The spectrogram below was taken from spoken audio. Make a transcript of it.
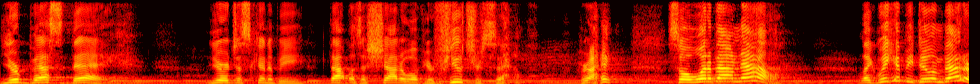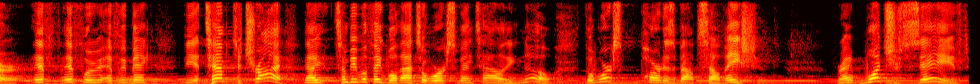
your best day, you're just going to be, that was a shadow of your future self, right? So what about now? Like we could be doing better if, if, we, if we make the attempt to try. Now, some people think, well, that's a works mentality. No, the works part is about salvation, right? Once you're saved,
